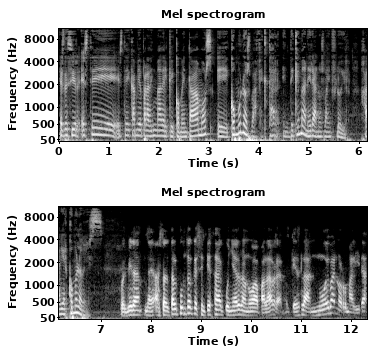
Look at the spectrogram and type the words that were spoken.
Es decir, este, este cambio de paradigma del que comentábamos, eh, ¿cómo nos va a afectar? ¿De qué manera nos va a influir? Javier, ¿cómo lo ves? Pues mira, hasta tal punto que se empieza a acuñar una nueva palabra, que es la nueva normalidad.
